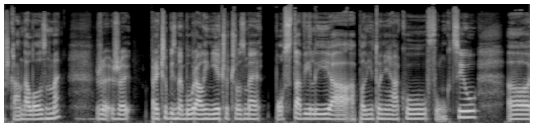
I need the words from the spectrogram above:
škandalózne, že, že prečo by sme búrali niečo, čo sme postavili a, a plní to nejakú funkciu. Uh,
